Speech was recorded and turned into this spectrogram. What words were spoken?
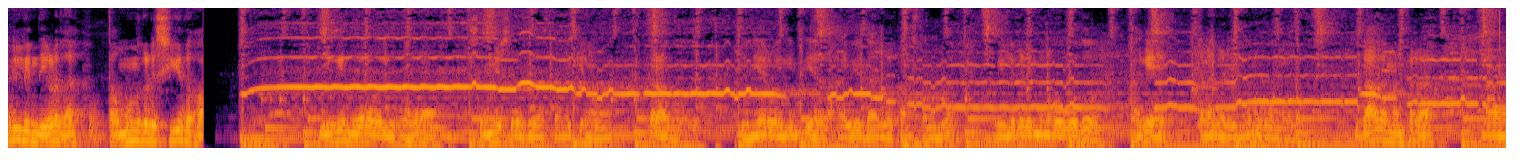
ಇಲ್ಲಿಂದ ಇಳಿದ ತಮ್ಮ ಮುಂದ್ಗಡೆ ಸೀದ ಹೀಗೆ ನೇರವಾಗಿ ಹೋದರೆ ಸೋಮೇಶ್ವರ ದೇವಸ್ಥಾನಕ್ಕೆ ನಾವು ತೆರಳಬಹುದು. ಇದು ನೇರವಾಗಿ ಹೈವೇ ದಾರಿಗಳು ಕಾಣಿಸ್ತಾ ನಮ್ಗೆ. ಎಲ್ಲಿಗಳಿಂದ ಹೋಗ್ಬೋದು. ಹಾಗೆ ಕೆಳಗಡೆಯಿಂದನೂ ಹೋಗ್ಬೋದು. ಇದಾದ ನಂತರ ನಾವು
